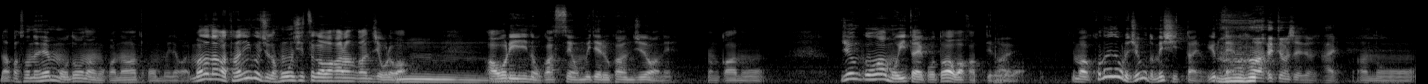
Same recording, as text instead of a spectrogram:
なんかその辺もどうなのかなとか思いながら。まだなんか谷口の本質がわからん感じ俺は、煽りの合戦を見てる感じではねなんかあの潤君はもう言いたいことは分かってる俺は、はいまあこの間俺潤君と飯行ったんよ。言ったよ言ってました言ってました。はい。あの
